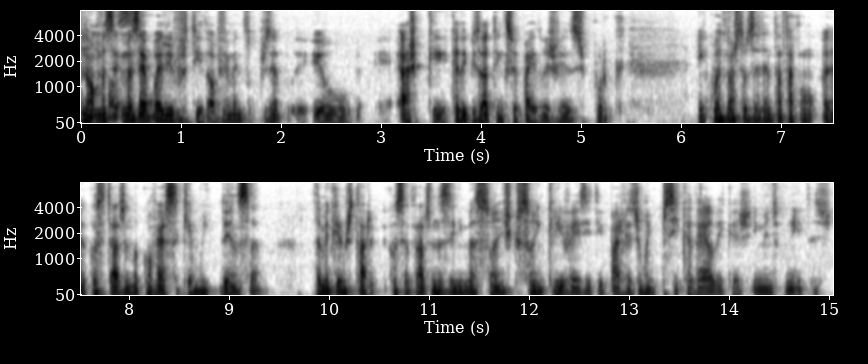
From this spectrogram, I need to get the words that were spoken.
Não, mas, é- mas é bem divertido. Obviamente, por exemplo, eu acho que cada episódio tem que ser para aí duas vezes, porque enquanto nós estamos a tentar estar con- concentrados numa conversa que é muito densa, também queremos estar concentrados nas animações que são incríveis e tipo, às vezes muito psicadélicas e muito bonitas.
